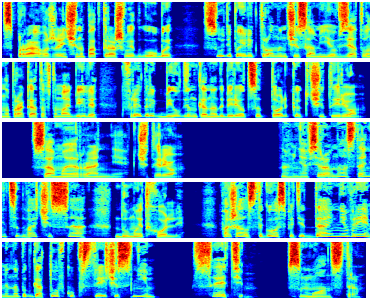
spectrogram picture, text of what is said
Справа женщина подкрашивает губы. Судя по электронным часам ее взятого на прокат автомобиля, к Фредерик Билдинг она доберется только к четырем. Самое раннее — к четырем. «Но у меня все равно останется два часа», — думает Холли. «Пожалуйста, Господи, дай мне время на подготовку к встрече с ним». С этим, с монстром.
